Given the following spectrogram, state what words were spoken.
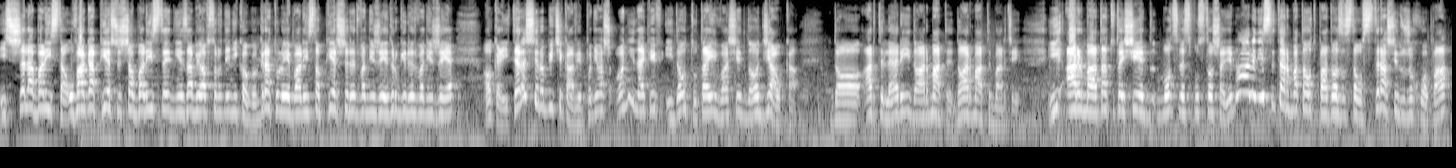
I strzela balista. Uwaga, pierwszy strzał balisty nie zabił absolutnie nikogo. Gratuluję balisto. Pierwszy rydwa nie żyje, drugi rydwa nie żyje. Okej, teraz się robi ciekawie, ponieważ oni najpierw idą tutaj właśnie do działka. Do artylerii, do armaty. Do armaty bardziej. I armata, tutaj się mocne spustoszenie. No ale niestety armata odpadła, zostało strasznie dużo chłopa.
